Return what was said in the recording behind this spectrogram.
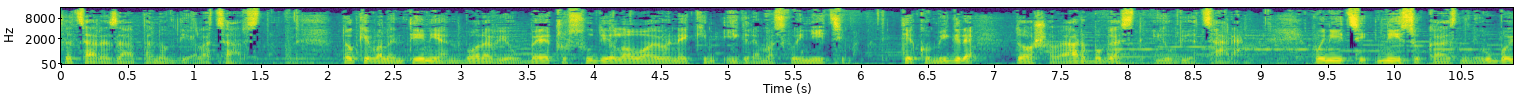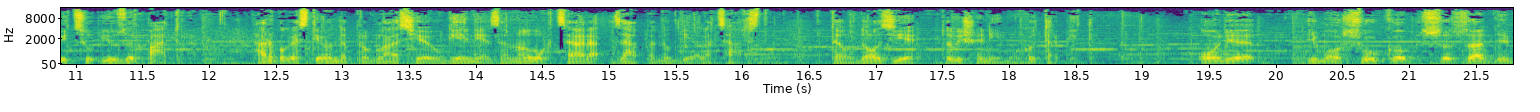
za cara zapadnog dijela carstva. Dok je Valentinijan boravio u Beču, sudjelovao je u nekim igrama s vojnicima. Tijekom igre došao je Arbogast i ubio cara. Vojnici nisu kaznili ubojicu i uzurpatora. Arbogast je onda proglasio Eugenija za novog cara zapadnog dijela carstva. Teodozije to više nije mogao trpiti. On je imao sukob sa zadnjim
